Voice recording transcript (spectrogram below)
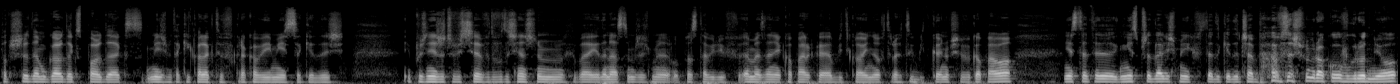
pod szyldem Goldex Poldex. Mieliśmy taki kolektyw w Krakowie i miejsce kiedyś I później rzeczywiście w 2000 chyba 11 żeśmy postawili w MSN koparkę bitcoinów, trochę tych bitcoinów się wykopało. Niestety nie sprzedaliśmy ich wtedy, kiedy trzeba, w zeszłym roku, w grudniu.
